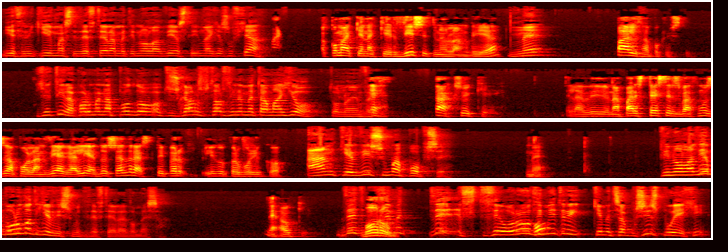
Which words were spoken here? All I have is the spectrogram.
η εθνική μας τη Δευτέρα με την Ολλανδία στην Άγια Σοφιά. Ακόμα και να κερδίσει την Ολλανδία, ναι. πάλι θα αποκλειστεί. Γιατί να πάρουμε ένα πόντο από τους Γάλλους που θα έρθουν με τα μαγιό το Νοέμβριο; Ε, εντάξει, οκ. Okay. Δηλαδή να πάρεις τέσσερις βαθμούς από Ολλανδία, Γαλλία εντός έδρας, το υπερ, λίγο υπερβολικό. Αν κερδίσουμε απόψε. Ναι. Την Ολλανδία μπορούμε να την κερδίσουμε τη Δευτέρα εδώ μέσα. Ναι, OK. Okay. Δεν, μπορούμε. Δεν, θεωρώ, oh. Δημήτρη, και με τις απουσίες που έχει,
